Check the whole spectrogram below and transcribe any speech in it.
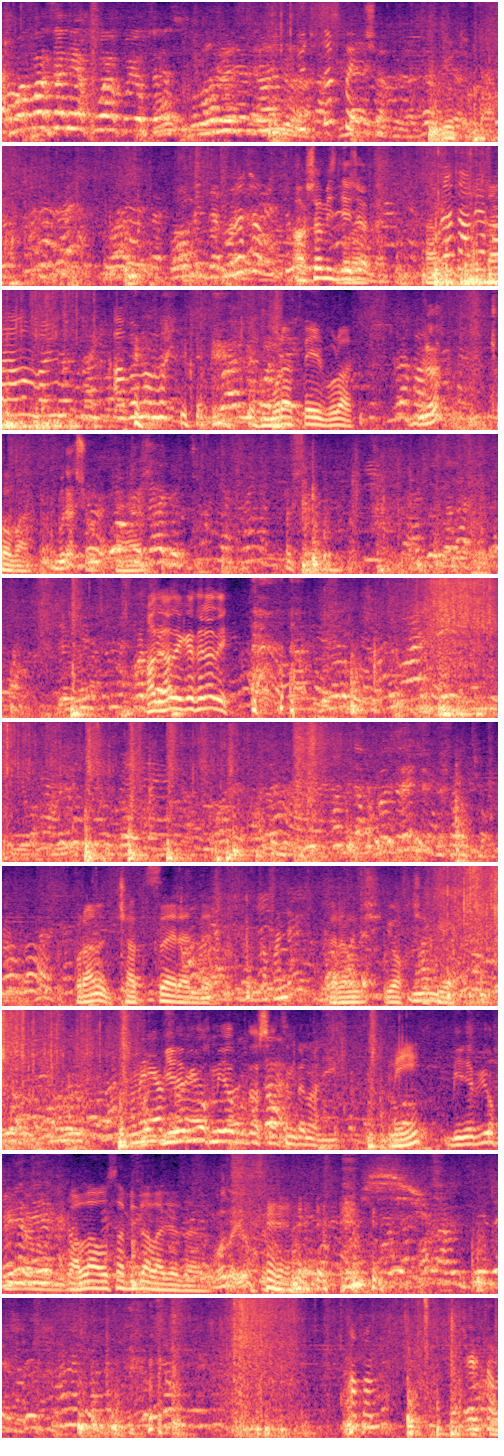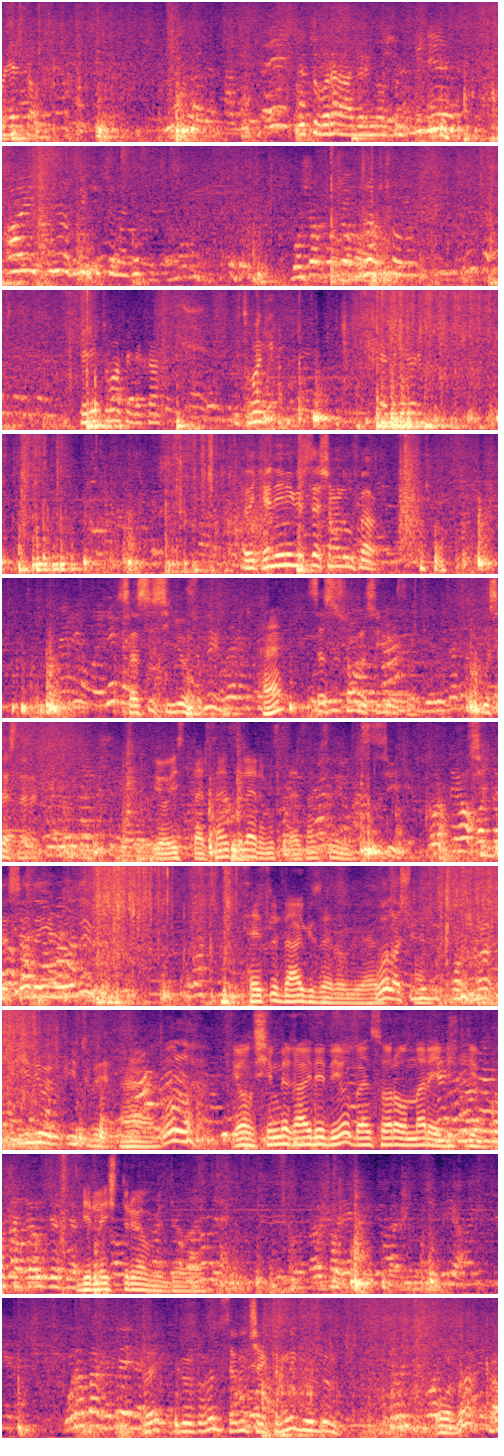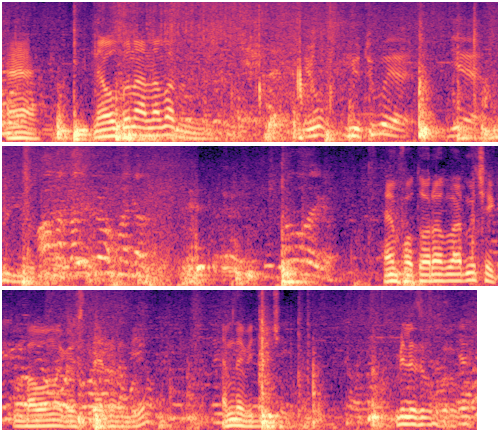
Çuval varsa niye çuvala koyuyorsunuz? YouTube'da mı paylaşıyor? Murat abi değil mi? Akşam izleyeceğim ben. Murat abi kanalıma abone olmayı. Murat değil Burak. Burak, Çoban. Burak şu. Hadi hadi getir hadi. Buranın çatısı herhalde. Kırılmış. Yok çıkıyor. Bir ev yok mu ya burada satın ben alayım? Neyi? Bir ev yok mu ben alayım? Vallahi olsa biz alacağız abi. O da yok. Kapandı. El salla el salla. YouTuber'a haberin olsun. Ay içmiyor. İki sürede. Boşalt boşalt. Murat çoban. Seni YouTube'a atacak ha. YouTube'a git. Kendini görürsün. Hadi kendini göster Şanlıurfa. Sesi siliyorsun değil mi? He? Sesi sonra siliyorsun. Bu sesleri. Yo istersen silerim istersen silmeyeyim. Sil. Sil de iyi olur değil mi? Sesli daha güzel oluyor abi. Valla şimdi bu konuşma gidiyor YouTube'e. Valla. Yok şimdi kaydediyor ben sonra onları editliyorum. Birleştiriyorum videoları. Ben gördüm, senin çektiğini gördüm. Orada kamera He. Ne olduğunu anlamadım mı? yok YouTube'e diye bilmiyorum. Hem fotoğraflarını çektim babama gösteririm diye. Hem de video çektim. Milletin fotoğrafı.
